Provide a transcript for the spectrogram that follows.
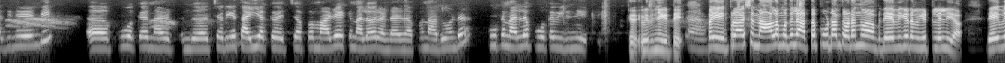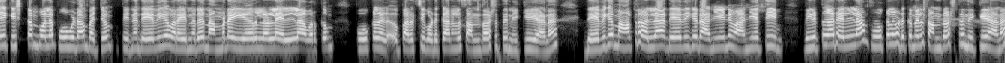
അതിനുവേണ്ടി പൂവൊക്കെ ചെറിയ തൈയൊക്കെ വെച്ച് അപ്പൊ മഴയൊക്കെ നല്ലപോലെ ഉണ്ടായിരുന്നു. അപ്പൊ അതുകൊണ്ട് പൂക്ക് നല്ല പൂവൊക്കെ വിരിഞ്ഞ് കിട്ടി. വിരിഞ്ഞു കിട്ടി. അപ്പൊ ഇപ്രാവശ്യം നാളെ മുതൽ അത്തപ്പൂടാൻ തുടങ്ങുക ദേവികയുടെ വീട്ടിലല്ലയോ? ദേവിക്ക് ഇഷ്ടം പോലെ പൂവിടാൻ പറ്റും. പിന്നെ ദേവിക പറയുന്നത് നമ്മുടെ ഇയറിലുള്ള എല്ലാവർക്കും പൂക്കൾ പറിച്ചു കൊടുക്കാനുള്ള സന്തോഷത്തിൽ നിൽക്കുകയാണ്. ദേവിക മാത്രമല്ല ദേവികയുടെ അനിയനും അനിയത്തിയും വീട്ടുകാരെല്ലാം പൂക്കൾ കൊടുക്കുന്നതിൽ സന്തോഷത്തിൽ നിൽക്കുകയാണ്.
